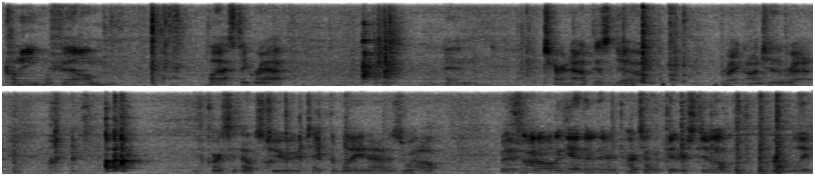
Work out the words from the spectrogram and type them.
cling film plastic wrap and turn out this dough right onto the wrap. Of course, it helps to take the blade out as well. But it's not all together. There are parts of it that are still crumbly.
